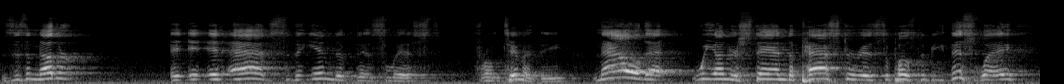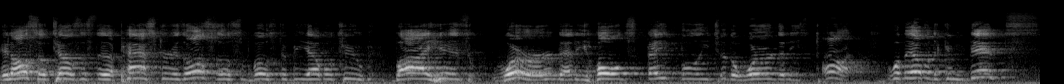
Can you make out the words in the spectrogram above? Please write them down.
This is another, it, it, it adds to the end of this list from Timothy. Now that we understand the pastor is supposed to be this way, it also tells us that a pastor is also supposed to be able to, by his word that he holds faithfully to the word that he's taught, will be able to convince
